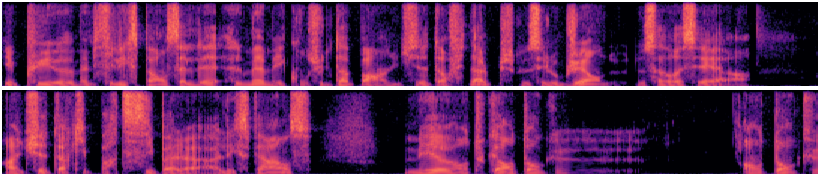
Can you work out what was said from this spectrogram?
Et puis, euh, même si l'expérience elle-même est consultable par un utilisateur final, puisque c'est l'objet hein, de, s'adresser à, un utilisateur qui participe à l'expérience. Mais euh, en tout cas, en tant que, en tant que,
